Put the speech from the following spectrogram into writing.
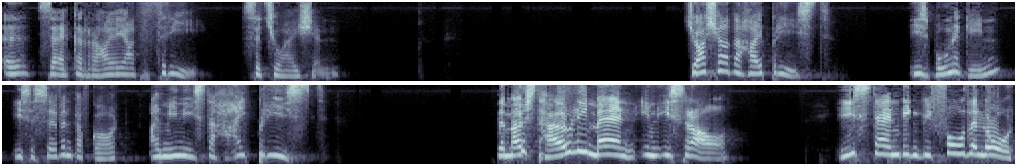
a Zechariah 3 situation. Joshua the high priest, he's born again, he's a servant of God. I mean, he's the high priest, the most holy man in Israel. He's standing before the Lord,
